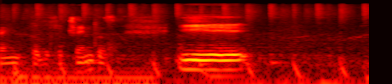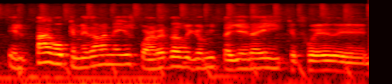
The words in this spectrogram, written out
30, los 80 y el pago que me daban ellos por haber dado yo mi taller ahí, que fue de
